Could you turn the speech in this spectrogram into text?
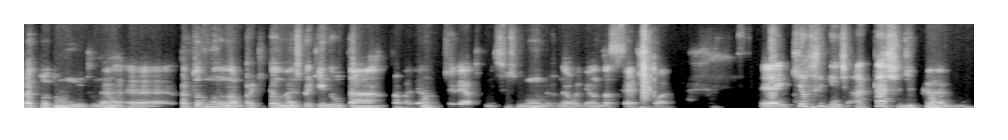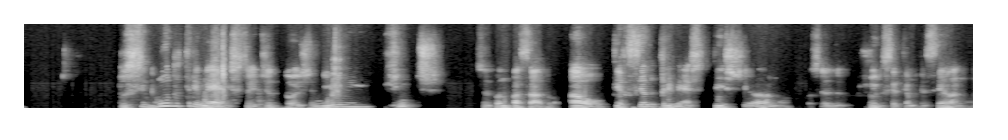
para todo mundo, né? É, para todo mundo não, para que pelo menos para quem não está trabalhando direto com esses números, né? Olhando a série histórica, é, que é o seguinte: a taxa de câmbio do segundo trimestre de 2020 seja, do ano passado ao terceiro trimestre deste ano, ou seja, julho, setembro desse ano,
